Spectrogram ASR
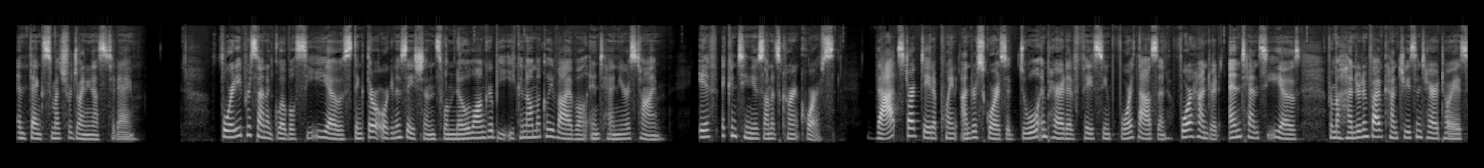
and thanks so much for joining us today. 40% of global CEOs think their organizations will no longer be economically viable in 10 years' time if it continues on its current course. That stark data point underscores a dual imperative facing 4,410 CEOs from 105 countries and territories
